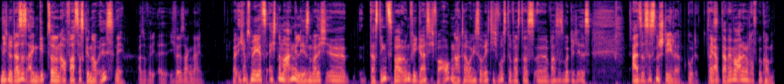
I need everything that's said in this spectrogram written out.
nicht nur, dass es einen gibt, sondern auch, was das genau ist? Nee, also ich würde sagen, nein. Weil ich habe es mir jetzt echt nochmal angelesen, weil ich äh, das Ding zwar irgendwie geistig vor Augen hatte, aber nicht so richtig wusste, was das, äh, was es wirklich ist. Also es ist eine Stele. Gut, das, Ja. da wären wir alle noch drauf gekommen.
